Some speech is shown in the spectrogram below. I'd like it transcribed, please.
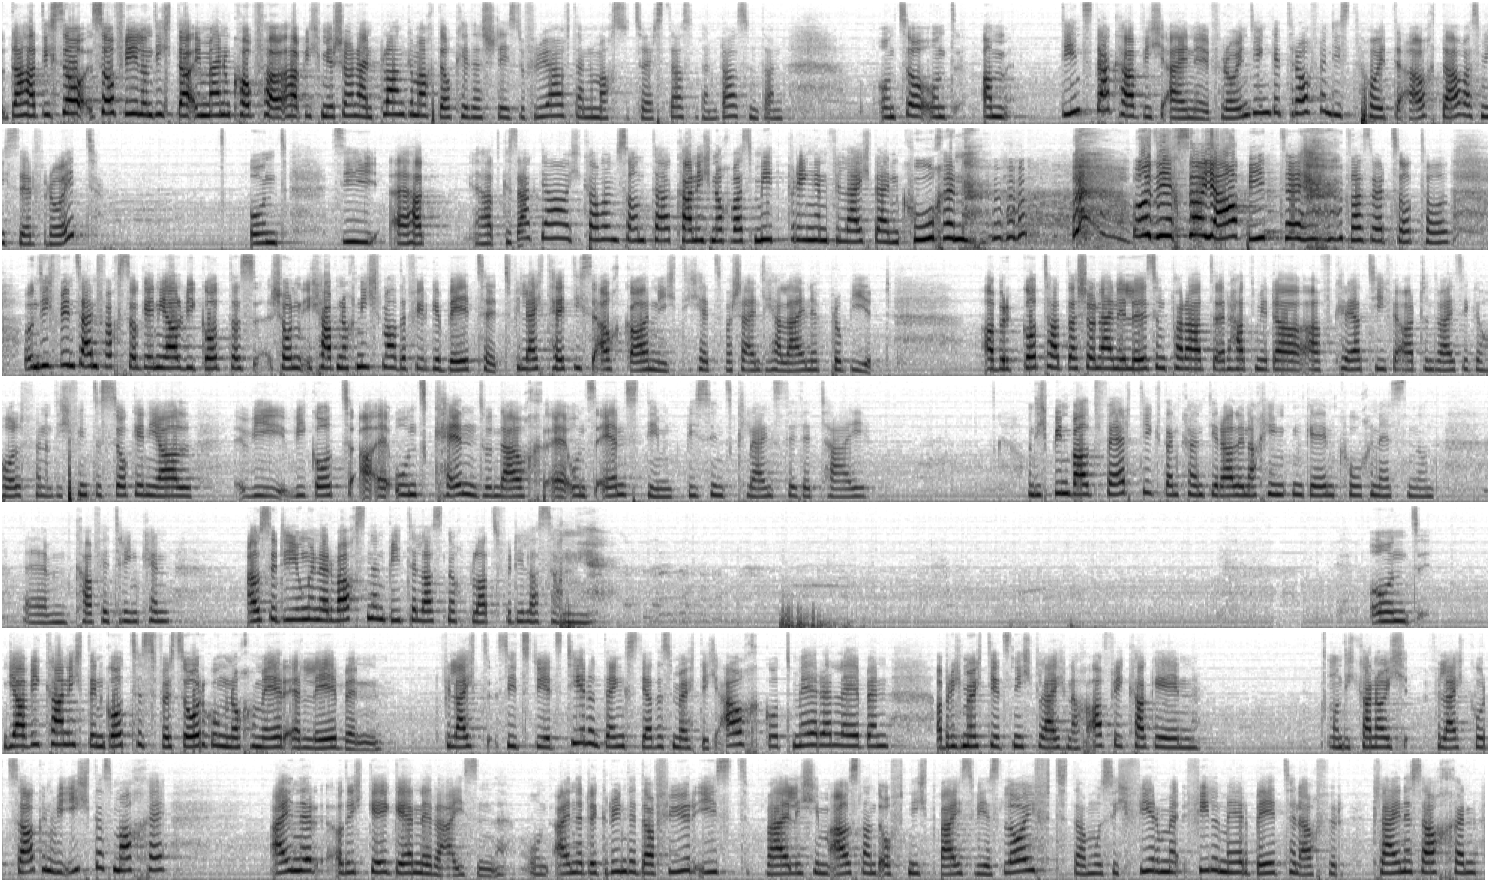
Da hatte ich so, so viel und ich da in meinem Kopf habe ich mir schon einen Plan gemacht. Okay, dann stehst du früh auf, dann machst du zuerst das und dann das und dann und so. Und am Dienstag habe ich eine Freundin getroffen, die ist heute auch da, was mich sehr freut. Und sie äh, hat hat gesagt, ja, ich komme am Sonntag, kann ich noch was mitbringen, vielleicht einen Kuchen? und ich so, ja, bitte, das wäre so toll. Und ich finde es einfach so genial, wie Gott das schon, ich habe noch nicht mal dafür gebetet, vielleicht hätte ich es auch gar nicht, ich hätte es wahrscheinlich alleine probiert. Aber Gott hat da schon eine Lösung parat, er hat mir da auf kreative Art und Weise geholfen und ich finde es so genial, wie, wie Gott äh, uns kennt und auch äh, uns ernst nimmt, bis ins kleinste Detail. Und ich bin bald fertig, dann könnt ihr alle nach hinten gehen, Kuchen essen und ähm, Kaffee trinken. Außer die jungen Erwachsenen, bitte lasst noch Platz für die Lasagne. Und ja, wie kann ich denn Gottes Versorgung noch mehr erleben? Vielleicht sitzt du jetzt hier und denkst, ja, das möchte ich auch, Gott mehr erleben, aber ich möchte jetzt nicht gleich nach Afrika gehen. Und ich kann euch vielleicht kurz sagen, wie ich das mache. Einer, oder ich gehe gerne reisen. Und einer der Gründe dafür ist, weil ich im Ausland oft nicht weiß, wie es läuft. Da muss ich viel mehr beten, auch für kleine Sachen.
